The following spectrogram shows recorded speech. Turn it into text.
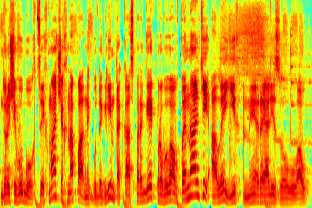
До речі, в обох цих матчах нападник Будеглім та Каспер Гек пробивав пенальті, але їх не реалізовував.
